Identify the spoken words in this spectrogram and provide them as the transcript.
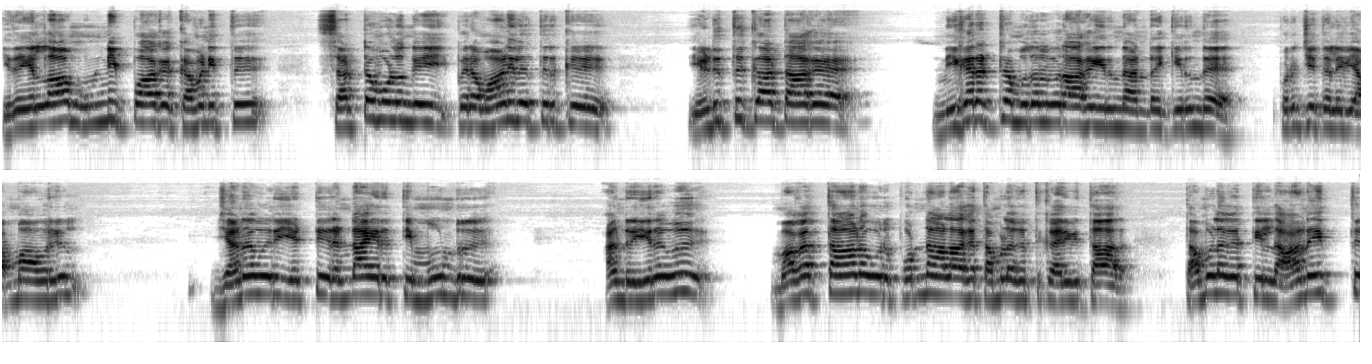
இதையெல்லாம் உன்னிப்பாக கவனித்து சட்டம் ஒழுங்கை பிற மாநிலத்திற்கு எடுத்துக்காட்டாக நிகரற்ற முதல்வராக இருந்த அன்றைக்கு இருந்த புரட்சி தலைவி அம்மா அவர்கள் ஜனவரி எட்டு ரெண்டாயிரத்தி மூன்று அன்று இரவு மகத்தான ஒரு பொன்னாளாக தமிழகத்துக்கு அறிவித்தார். தமிழகத்தில் அனைத்து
